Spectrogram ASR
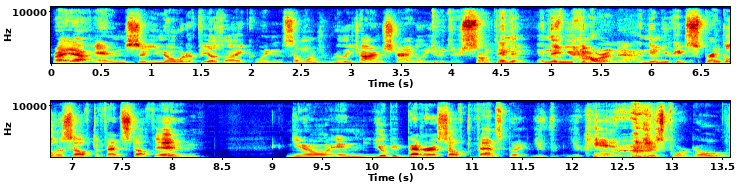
right, yeah. And so you know what it feels like when someone's really trying to strangle you. Dude, there's something and then, and then you power can in that. and then you can sprinkle the self-defense stuff in you know and you'll be better at self-defense but you you can't just forego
